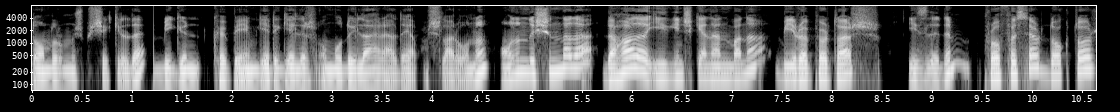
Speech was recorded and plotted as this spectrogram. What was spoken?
dondurulmuş bir şekilde. Bir gün köpeğim geri gelir umuduyla herhalde yapmışlar onu. Onun dışında da daha da ilginç gelen bana bir röportaj izledim. Profesör Doktor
